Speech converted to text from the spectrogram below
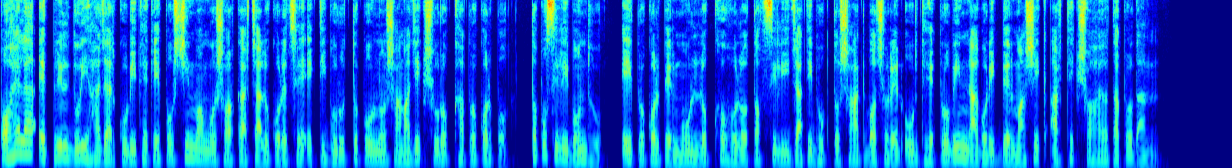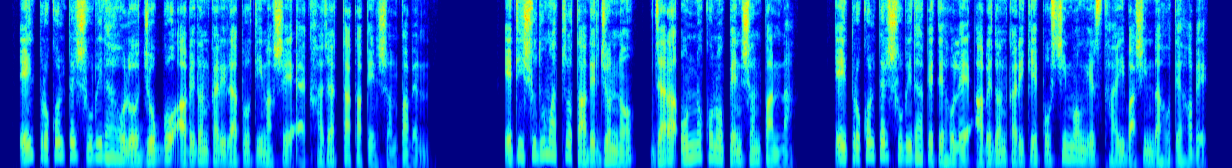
পহেলা April দুই হাজার কুড়ি থেকে পশ্চিমবঙ্গ সরকার চালু করেছে একটি গুরুত্বপূর্ণ সামাজিক সুরক্ষা প্রকল্প, তপসিলি বন্ধু। এই প্রকল্পের মূল লক্ষ্য হল তফসিলি জাতিভুক্ত ষাট বছরের ঊর্ধ্বে প্রবীণ নাগরিকদের মাসিক আর্থিক সহায়তা প্রদান। এই প্রকল্পের সুবিধা হল যোগ্য আবেদনকারীরা প্রতি মাসে এক হাজার টাকা পেনশন পাবেন। এটি শুধুমাত্র তাদের জন্য, যারা অন্য কোনো পেনশন পান না। এই প্রকল্পের সুবিধা পেতে হলে আবেদনকারীকে পশ্চিমবঙ্গের স্থায়ী বাসিন্দা হতে হবে।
